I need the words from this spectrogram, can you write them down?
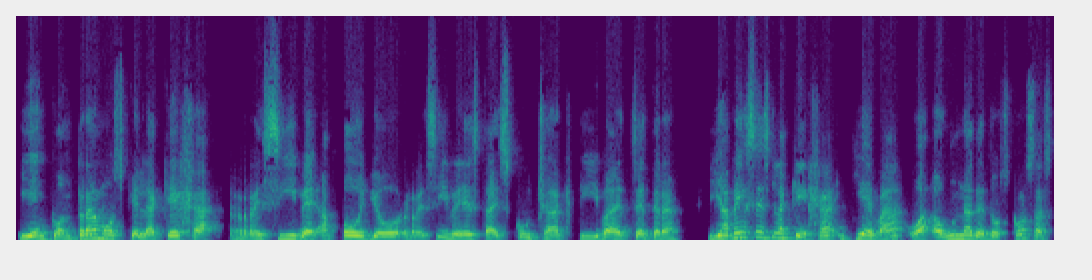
y encontramos que la queja recibe apoyo, recibe esta escucha activa, etcétera. Y a veces la queja lleva a una de dos cosas,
